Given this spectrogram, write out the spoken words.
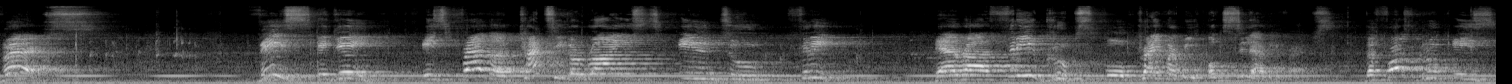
verbs. This again is further categorized into three there are three groups for primary auxiliary verbs. The first group is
